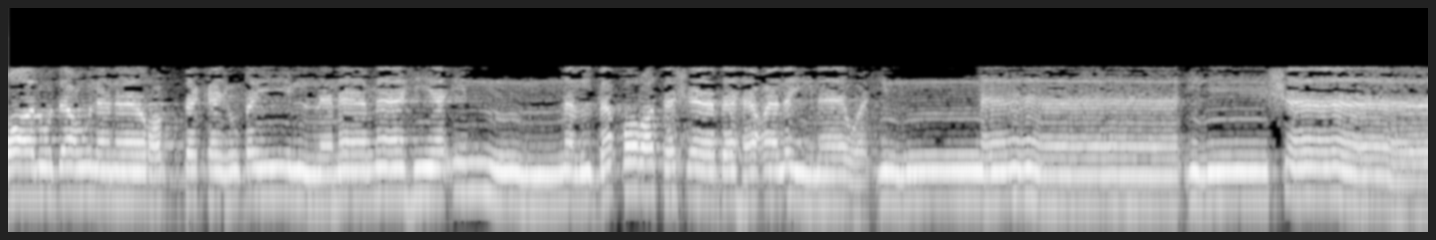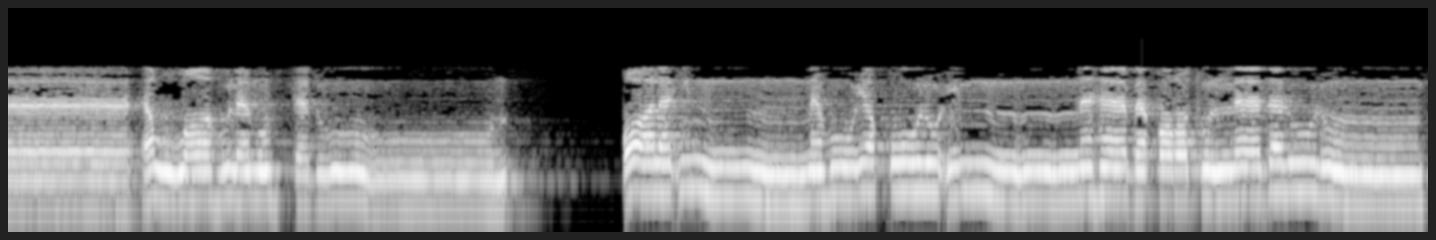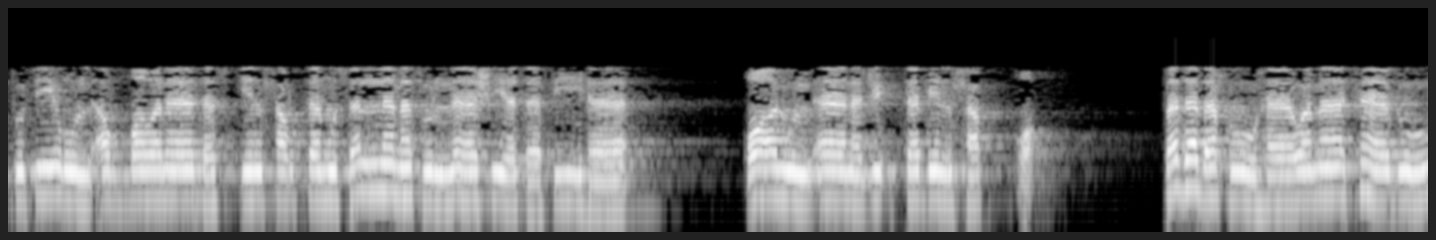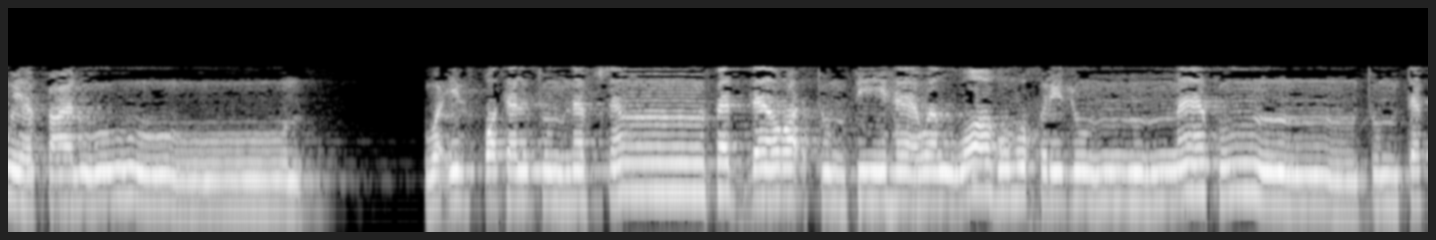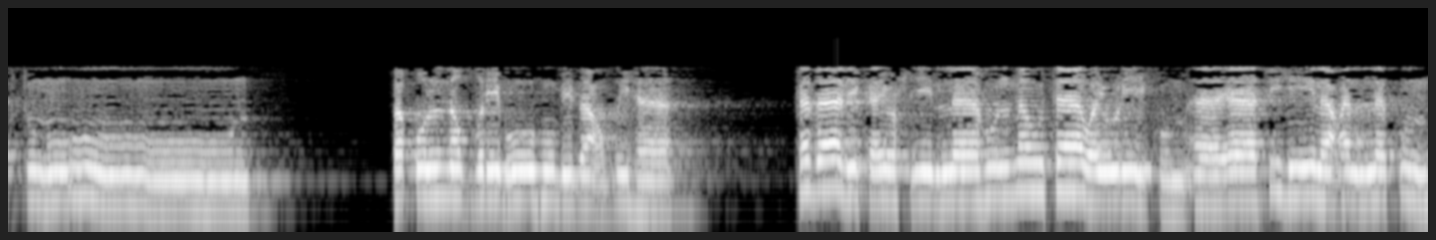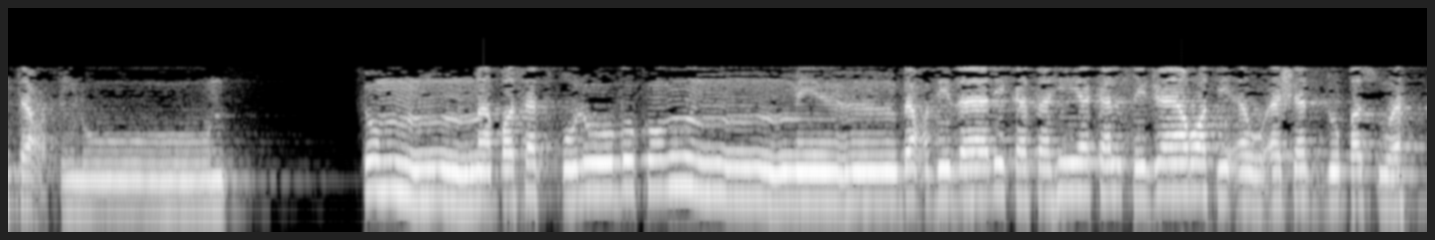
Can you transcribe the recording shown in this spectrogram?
قالوا دع لنا ربك يبين لنا ما هي إن البقرة شابه علينا وإنا إن شاء الله لمهتدون. قال إنه يقول إنها بقرة لا ذلول تثير الأرض ولا تسكي الحرث مسلمة لا شية فيها. قالوا الآن جئت بالحق. فذبحوها وما كادوا يفعلون. وإذ قتلتم نفسا فادارأتم فيها والله مخرج ما كنتم تكتمون فقلنا اضربوه ببعضها كذلك يحيي الله الموتى ويريكم آياته لعلكم تعقلون ثم قست قلوبكم من بعد ذلك فهي كالحجارة أو أشد قسوة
